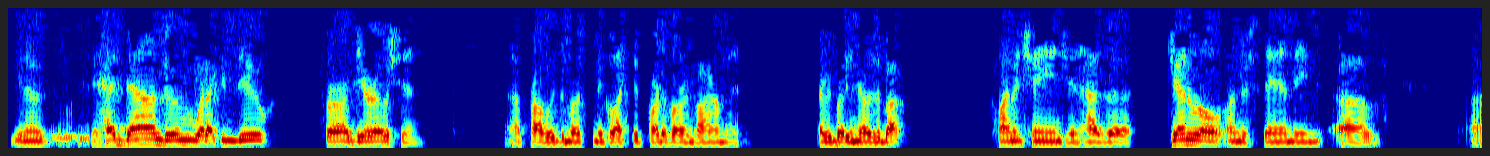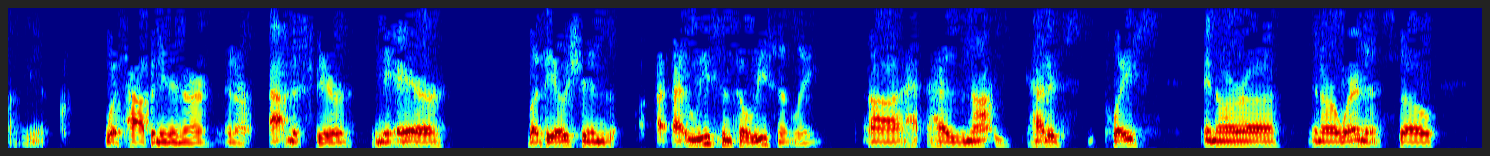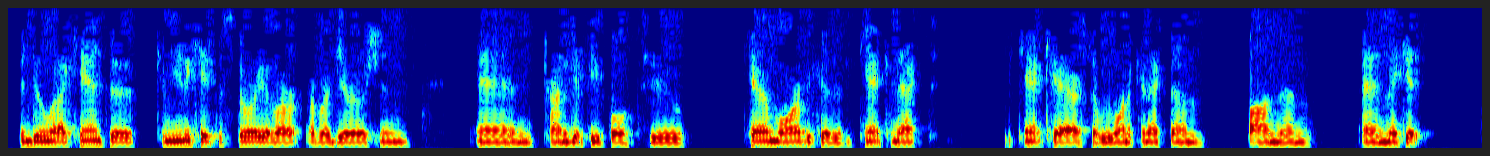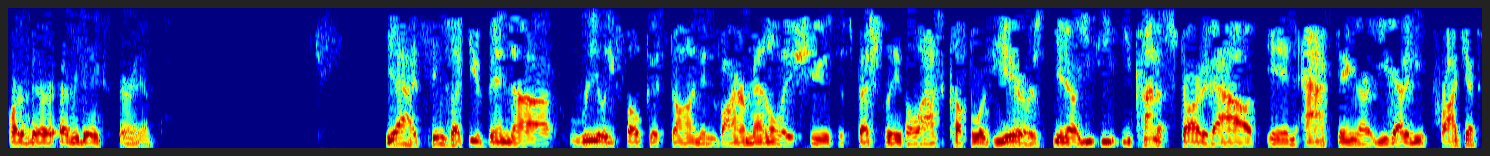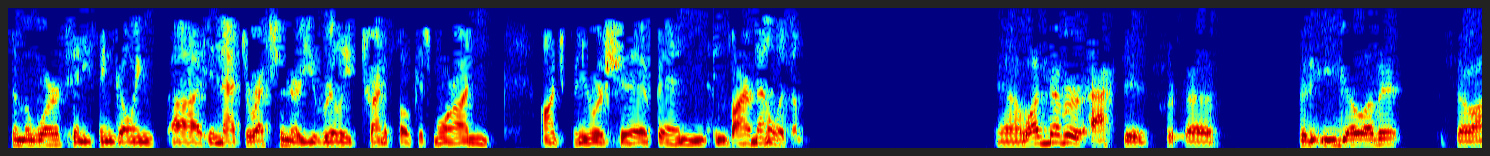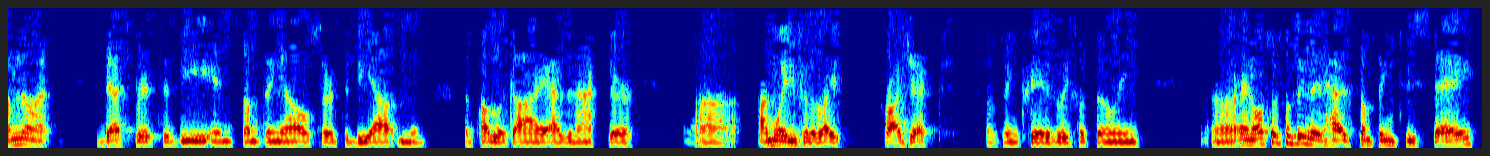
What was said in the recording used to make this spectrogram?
you know, head down doing what I can do for our dear ocean. Uh, probably the most neglected part of our environment. Everybody knows about climate change and has a general understanding of uh, you know, what's happening in our in our atmosphere, in the air, but the oceans, at least until recently, uh, has not had its place in our uh, in our awareness. So, been doing what I can to communicate the story of our of our dear oceans and trying to get people to care more because if you can't connect you can't care. So we want to connect them, bond them, and make it part of their everyday experience. Yeah, it seems like you've been uh, really focused on environmental issues, especially the last couple of years. You know, you, you, you kind of started out in acting. Or you got any projects in the works? Anything going uh, in that direction? Or are you really trying to focus more on entrepreneurship and environmentalism? Yeah, well, I've never acted for uh, for the ego of it, so I'm not desperate to be in something else or to be out in the, the public eye as an actor. Uh, I'm waiting for the right project, something creatively fulfilling, uh, and also something that has something to say.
